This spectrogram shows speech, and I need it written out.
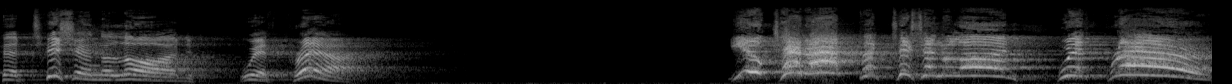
Petition the Lord with prayer. You cannot petition the Lord with prayer.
